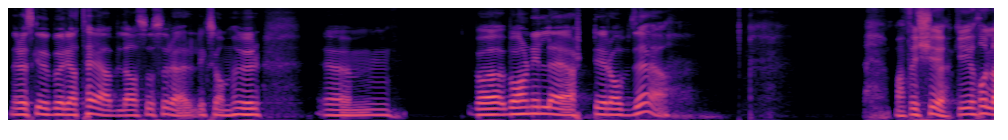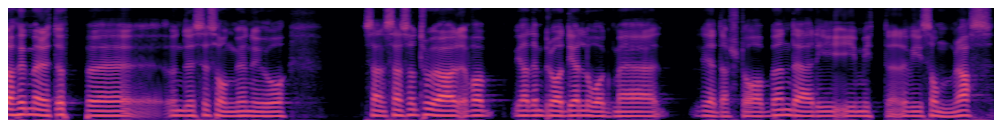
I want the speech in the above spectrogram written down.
när det ska börja tävlas och sådär. Liksom hur, um, vad, vad har ni lärt er av det? man försöker ju hålla humöret uppe eh, under säsongen nu och sen, sen så tror jag var, vi hade en bra dialog med ledarstaben där i, i mitten, i somras.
